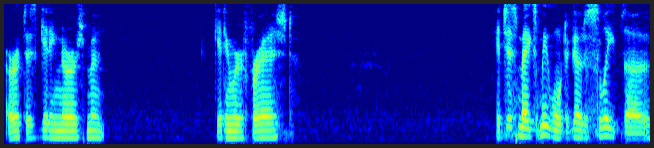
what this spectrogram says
The earth is getting nourishment, getting refreshed. It just makes me want to go to sleep though.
